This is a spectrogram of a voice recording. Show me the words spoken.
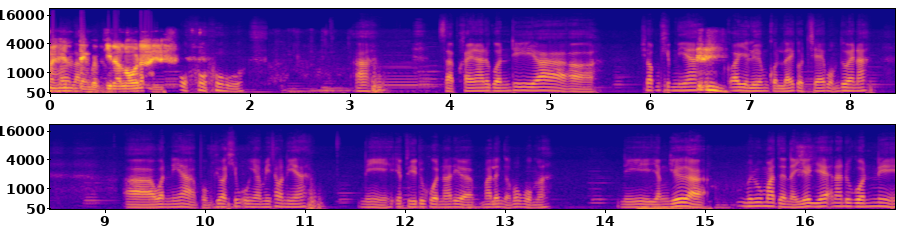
ไม่ให้มันแต่งแบบทีละล้อได้นะโอ้โหอะสับใครนะทุกคนที่ว่าอ่าชอบคลิปเนี้ยก็อย่าลืมกดไลค์กดแชร์ผมด้วยนะอ่าวันเนี้ยผมคิดว่าคลิปองยังมีเท่านี้นะนี่เอฟซีทุกคนนะที่แบบมาเล่นกับพวกผมนะนี่ยังเยอะอะไม่รู้มาแต่ไหนเยอะแยะนะทุกคนนี่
